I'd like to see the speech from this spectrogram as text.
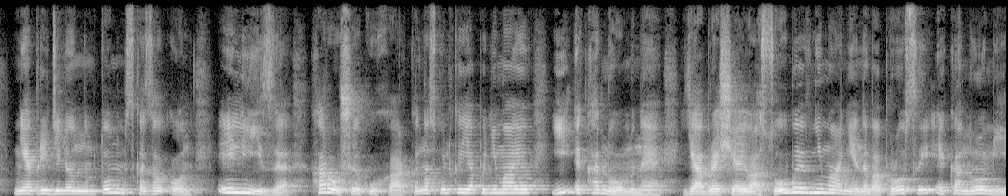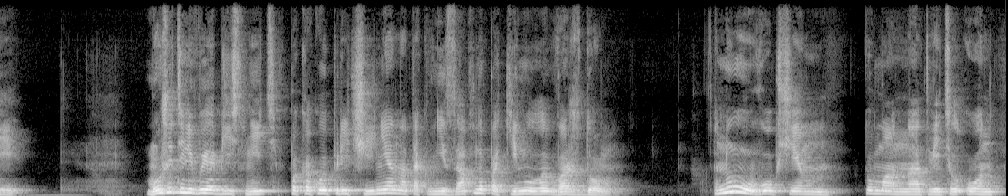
– неопределенным тоном сказал он. «Элиза, хорошая кухарка, насколько я понимаю, и экономная. Я обращаю особое внимание на вопросы экономии». «Можете ли вы объяснить, по какой причине она так внезапно покинула ваш дом?» «Ну, в общем», – туманно ответил он,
